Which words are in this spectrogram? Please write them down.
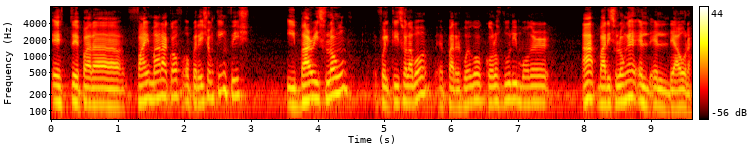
este, para Find Malakoff Operation Kingfish. Y Barry Sloan fue el que hizo la voz eh, para el juego Call of Duty Modern. Ah, Barry Sloan es el, el de ahora.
